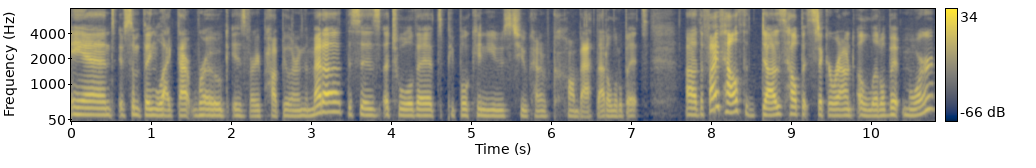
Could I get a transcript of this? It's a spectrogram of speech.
And if something like that rogue is very popular in the meta, this is a tool that people can use to kind of combat that a little bit. Uh, the five health does help it stick around a little bit more.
